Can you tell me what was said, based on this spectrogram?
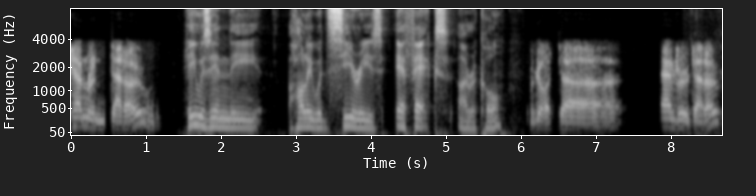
Cameron Daddo. He was in the Hollywood series FX, I recall. We've got uh, Andrew Daddo.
